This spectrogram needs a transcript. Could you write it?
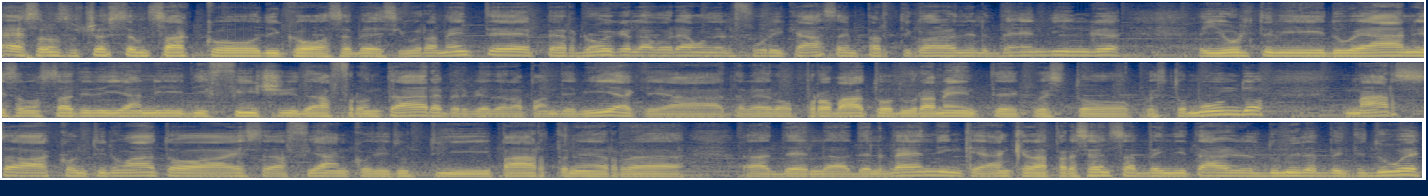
Eh, sono successe un sacco di cose, Beh, sicuramente per noi che lavoriamo nel fuori casa, in particolare nel vending, gli ultimi due anni sono stati degli anni difficili da affrontare per via della pandemia che ha davvero provato duramente questo, questo mondo. Mars ha continuato a essere a fianco di tutti i partner eh, del, del, vending e anche la presenza venditaria nel 2022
